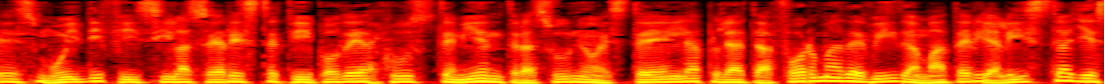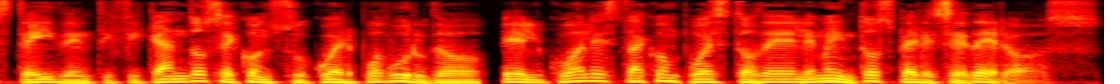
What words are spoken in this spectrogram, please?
Es muy difícil hacer este tipo de ajuste mientras uno esté en la plataforma de vida materialista y esté identificándose con su cuerpo burdo, el cual está compuesto de elementos perecederos.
